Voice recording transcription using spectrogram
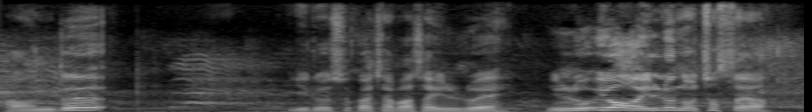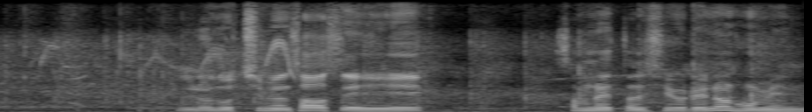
바운드. 2루수가 잡아서 1루에. 1루 이거 1루 놓쳤어요 1루 놓치면서 세이브 3루 했던 시우리는 홈인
